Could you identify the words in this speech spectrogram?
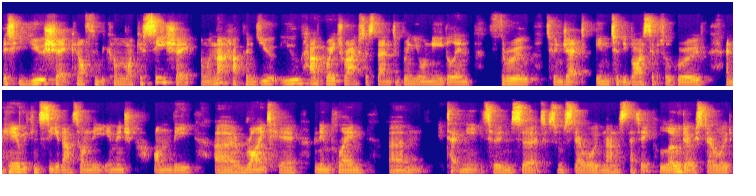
this U shape can often become like a C shape. And when that happens, you, you have greater access then to bring your needle in through to inject into the bicipital groove. And here we can see that on the image on the uh, right here, an in-plane um, technique to insert some steroid and anesthetic, low dose steroid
